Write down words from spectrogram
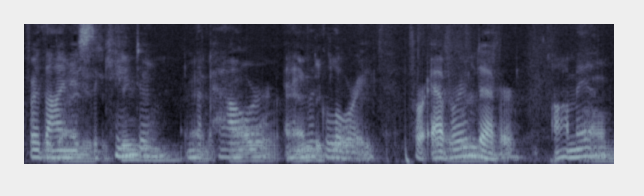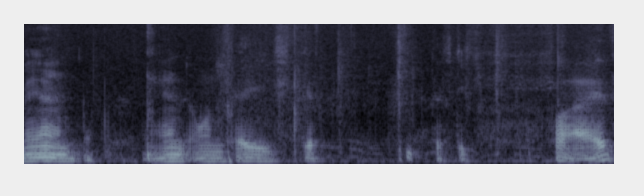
For thine is the kingdom, and the power, and the glory, forever and ever. Amen. Amen. And on page 55,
